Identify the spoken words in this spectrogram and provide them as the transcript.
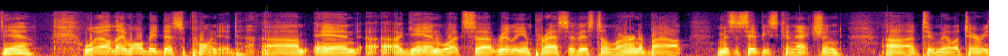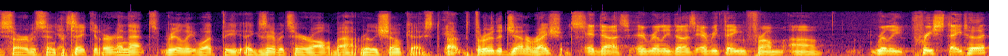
Yeah. Well, they won't be disappointed. Um, and uh, again, what's uh, really impressive is to learn about Mississippi's connection uh, to military service in particular. And that's really what the exhibits here are all about, really showcased uh, through the generations. It does. It really does. Everything from uh, really pre-statehood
